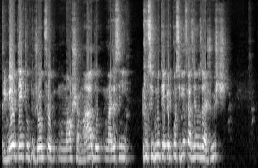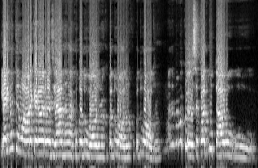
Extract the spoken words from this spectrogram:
Primeiro tempo do jogo foi mal chamado, mas assim, no segundo tempo ele conseguiu fazer uns ajustes. E aí vai ter uma hora que a galera vai dizer, ah, não, é culpa do Waldron, é culpa do Waldron, é culpa do Waldron. Mas é a mesma coisa, você pode botar o, o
